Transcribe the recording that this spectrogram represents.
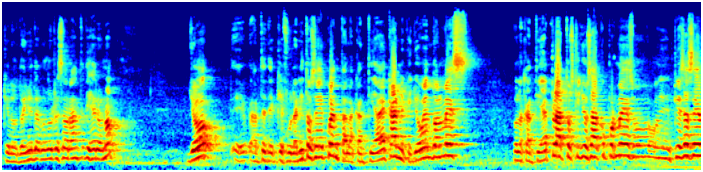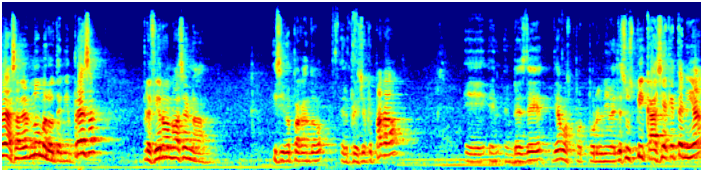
Que los dueños de algunos restaurantes dijeron, no, yo, eh, antes de que fulanito se dé cuenta la cantidad de carne que yo vendo al mes, o la cantidad de platos que yo saco por mes, o empieza a, hacer, a saber números de mi empresa, prefiero no hacer nada. Y sigo pagando el precio que pagaba, eh, en, vez de, digamos, por, por el nivel de suspicacia que tenía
